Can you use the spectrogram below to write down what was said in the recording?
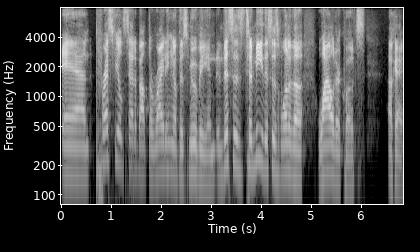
And Pressfield said about the writing of this movie, and, and this is to me, this is one of the wilder quotes. Okay.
